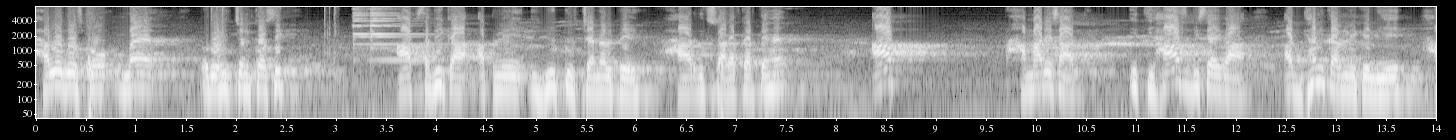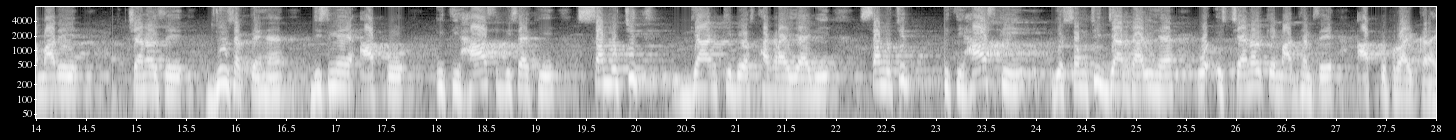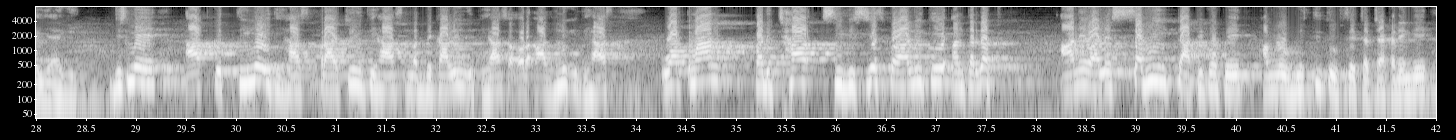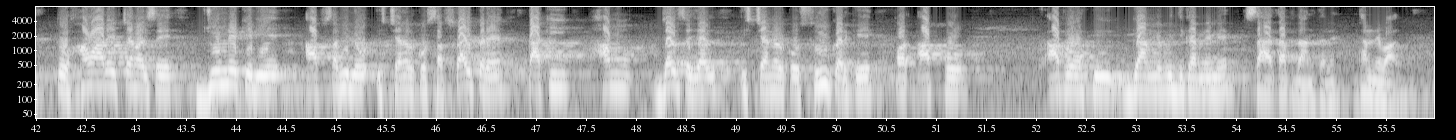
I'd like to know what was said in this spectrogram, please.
Hello दोस्तों, मैं रोहित चंद कौशिक। आप सभी का अपने YouTube चैनल पे हार्दिक स्वागत करते हैं। आप हमारे साथ इतिहास विषय का अध्ययन करने के लिए हमारे चैनल से जुड़ सकते हैं, जिसमें आपको इतिहास विषय की समुचित ज्ञान की व्यवस्था कराई जाएगी। समुचित इतिहास की जो समुचित जानकारी है, वो इस चैनल के माध्यम से आपको प्रोवाइड कराई जाएगी। जिसमें आपके तीनों इतिहास, प्राचीन इतिहास, मध्यकालीन इतिहास और आधुनिक इतिहास, वर्तमान परीक्षा सीबीसीएस प्रणाली के अंतर्गत आने वाले सभी टॉपिकों पे हम लोग विस्तृत रूप से चर्चा करेंगे। तो हमारे चैनल से जुड़ने के लिए आप सभी लोग इस चैनल को सब्सक्राइब करें ताकि हम जल्द से जल्द इस चैनल को शुरू करके और आपको आप लोगों की ज्ञान में वृद्धि करने में सहायता प्रदान करें। धन्यवाद।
